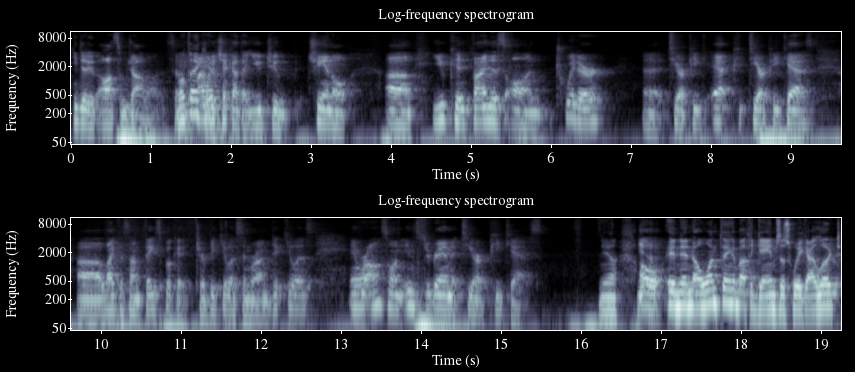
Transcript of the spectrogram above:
he did an awesome job on it. So Well, you might you. want to check out that YouTube channel. Um, you can find us on Twitter, uh, TRP at P, TRPcast. Uh, like us on Facebook at Terribiculous and Rondiculous, and we're also on Instagram at TRPcast. Yeah. Oh, and then uh, one thing about the games this week, I looked.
